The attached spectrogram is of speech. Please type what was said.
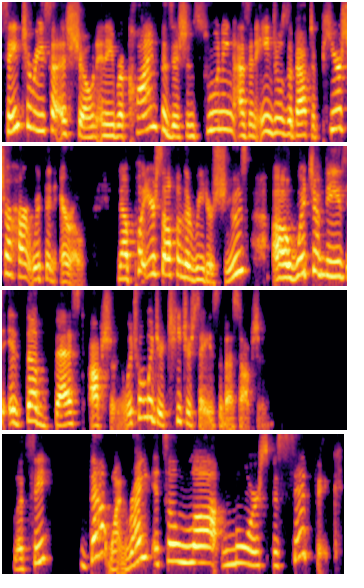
St. Teresa is shown in a reclined position, swooning as an angel is about to pierce her heart with an arrow. Now put yourself in the reader's shoes. Uh, which of these is the best option? Which one would your teacher say is the best option? Let's see. That one, right? It's a lot more specific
